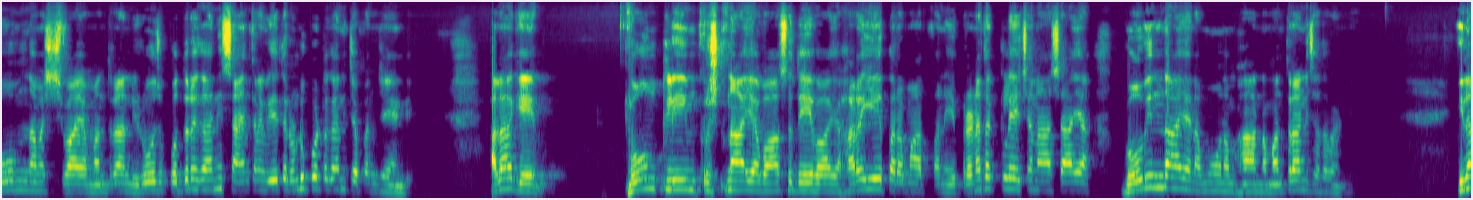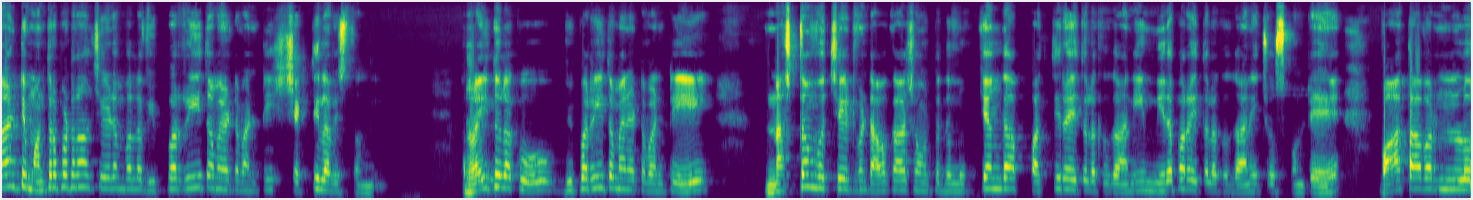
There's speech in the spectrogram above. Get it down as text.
ఓం నమ శివాయ మంత్రాన్ని రోజు పొద్దున కానీ సాయంత్రం ఏదైతే రెండు పూట కానీ జపం చేయండి. అలాగే ఓం క్లీం కృష్ణాయ వాసుదేవాయ హరయే పరమాత్మనే ప్రణత క్లేశనాశాయ గోవిందాయ నమో నమ అన్న మంత్రాన్ని చదవండి. ఇలాంటి మంత్రపఠనాలు చేయడం వల్ల విపరీతమైనటువంటి శక్తి లభిస్తుంది. రైతులకు విపరీతమైనటువంటి నష్టం వచ్చేటువంటి అవకాశం ఉంటుంది. ముఖ్యంగా పత్తి రైతులకు కానీ మిరప రైతులకు కానీ చూసుకుంటే వాతావరణంలో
